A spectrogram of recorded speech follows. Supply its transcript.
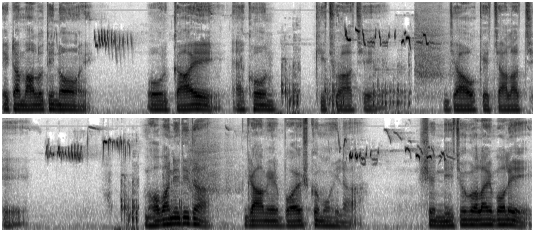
এটা মালতী নয়। ওর গায়ে এখন কিছু আছে যা ওকে চালাচ্ছে। ভবানী দিদা, গ্রামের বয়স্ক মহিলা, সে নিচু গলায় বলে,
